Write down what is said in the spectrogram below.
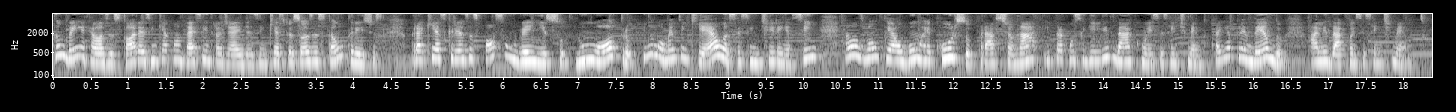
também aquelas histórias em que acontecem tragédias, em que as pessoas estão tristes, para que as crianças possam ver isso num outro e no momento em que elas se sentirem assim, elas vão ter algum recurso para acionar e para conseguir lidar com esse sentimento, para ir aprendendo a lidar com esse sentimento.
